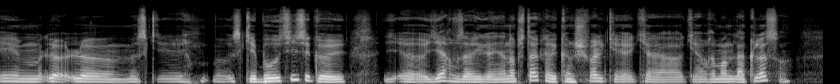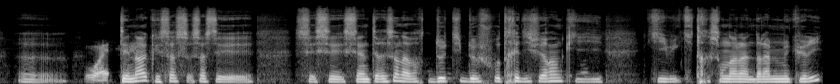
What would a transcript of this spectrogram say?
Et euh, le, le, ce, qui est, ce qui est beau aussi, c'est que hier, vous avez gagné un obstacle avec un cheval qui a, qui a, qui a vraiment de la classe. Euh, ouais. Ténac, et ça, ça c'est, c'est, c'est intéressant d'avoir deux types de chevaux très différents qui, qui, qui sont dans la, dans la même écurie.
